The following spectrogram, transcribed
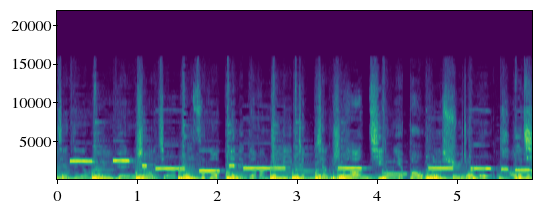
渐渐有了跟袁绍叫板的资格，变得各方之力争相示好，其中也包括了徐州牧陶谦。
